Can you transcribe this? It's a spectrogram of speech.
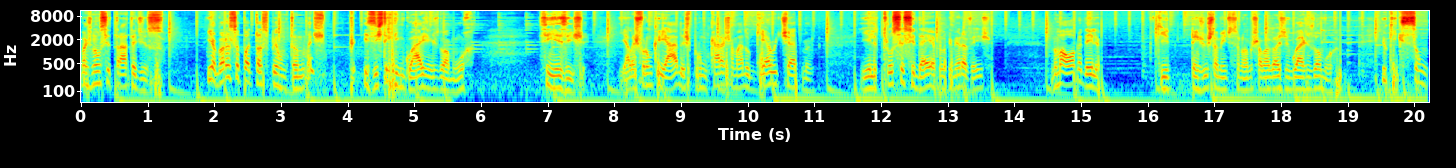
mas não se trata disso. E agora você pode estar se perguntando, mas existem linguagens do amor? Sim, existe. E elas foram criadas por um cara chamado Gary Chapman. E ele trouxe essa ideia pela primeira vez numa obra dele, que tem justamente esse nome chamado As Linguagens do Amor. E o que, que são,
